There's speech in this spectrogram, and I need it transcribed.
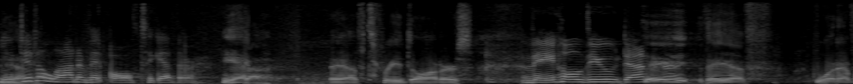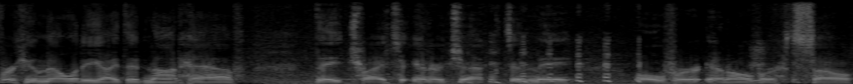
You Yeah. did a lot of it all together. Yeah. They have three daughters. They hold you down They, they have whatever humility I did not have, they tried to interject in me over and over. So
